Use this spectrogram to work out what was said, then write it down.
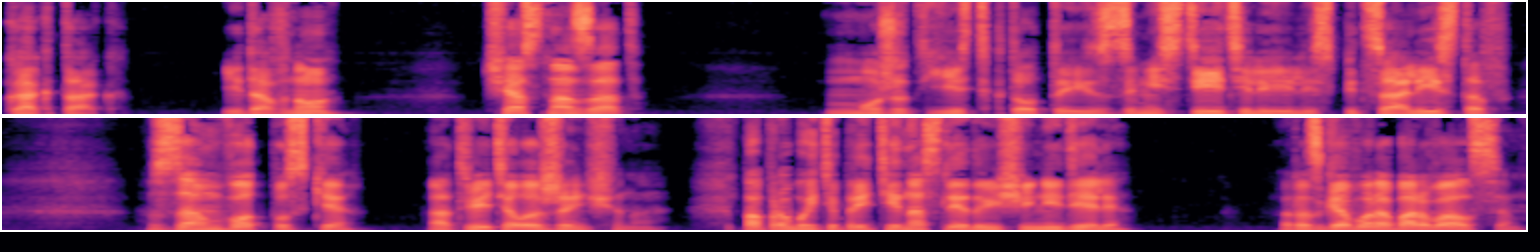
«Как так? И давно?» «Час назад». «Может, есть кто-то из заместителей или специалистов?» «Зам в отпуске», — ответила женщина. «Попробуйте прийти на следующей неделе». Разговор оборвался,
